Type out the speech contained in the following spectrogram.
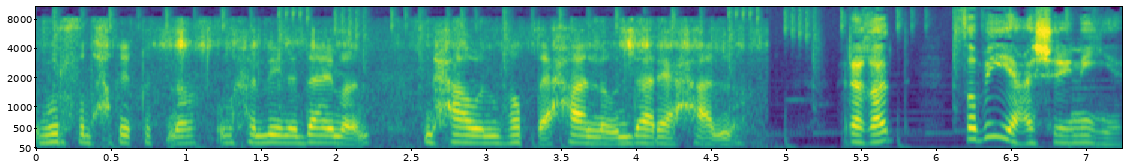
وبرفض حقيقتنا وبخلينا دائما نحاول نغطي حالنا ونداري حالنا. رغد صبية عشرينية.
